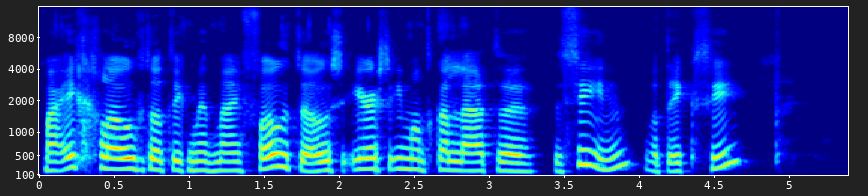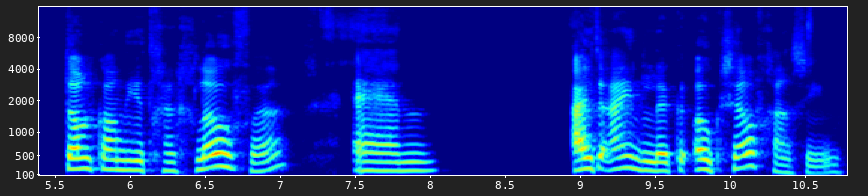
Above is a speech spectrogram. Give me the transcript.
Maar ik geloof dat ik met mijn foto's eerst iemand kan laten zien wat ik zie. Dan kan die het gaan geloven. En uiteindelijk ook zelf gaan zien.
